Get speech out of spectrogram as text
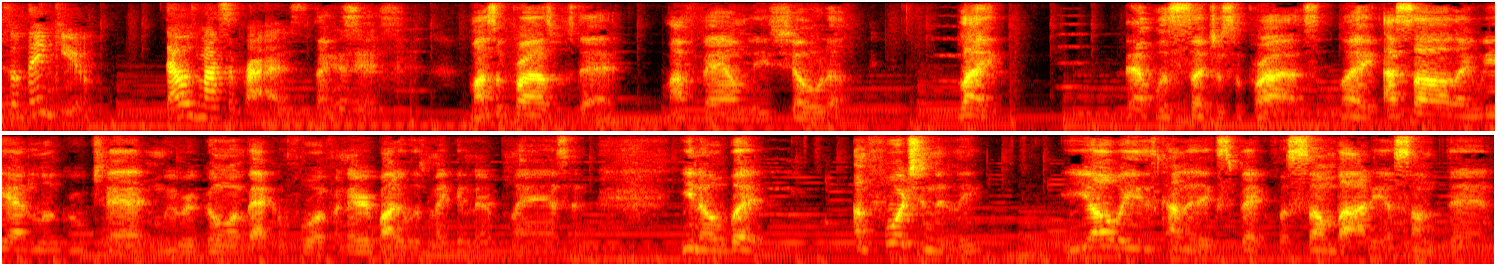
So thank you. That was my surprise. Thanks, sis. My surprise was that my family showed up. Like, that was such a surprise. Like, I saw, like, we had a little group chat and we were going back and forth, and everybody was making their plans. And, you know, but unfortunately, you always kind of expect for somebody or something,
